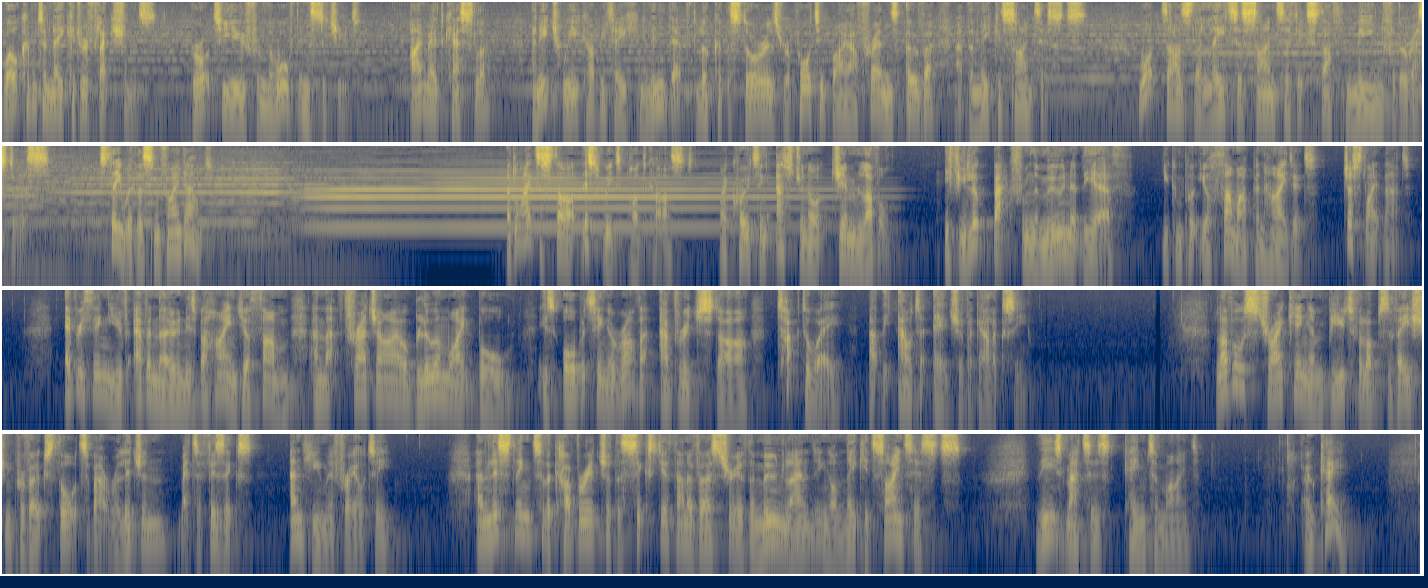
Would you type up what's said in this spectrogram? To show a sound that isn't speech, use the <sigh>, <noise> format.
Welcome to Naked Reflections, brought to you from the Woolf Institute. I'm Ed Kessler, and each week I'll be taking an in depth look at the stories reported by our friends over at the Naked Scientists. What does the latest scientific stuff mean for the rest of us? Stay with us and find out. I'd like to start this week's podcast by quoting astronaut Jim Lovell. If you look back from the moon at the Earth, you can put your thumb up and hide it, just like that. Everything you've ever known is behind your thumb, and that fragile blue and white ball is orbiting a rather average star tucked away at the outer edge of a galaxy. Lovell's striking and beautiful observation provokes thoughts about religion, metaphysics, and human frailty. And listening to the coverage of the 60th anniversary of the moon landing on Naked Scientists, these matters came to mind. Okay,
